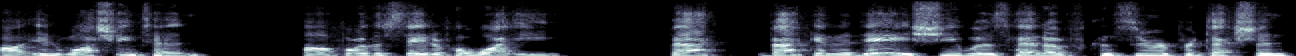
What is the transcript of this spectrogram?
uh, in Washington for the state of Hawaii, back back in the day, she was head of consumer protection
